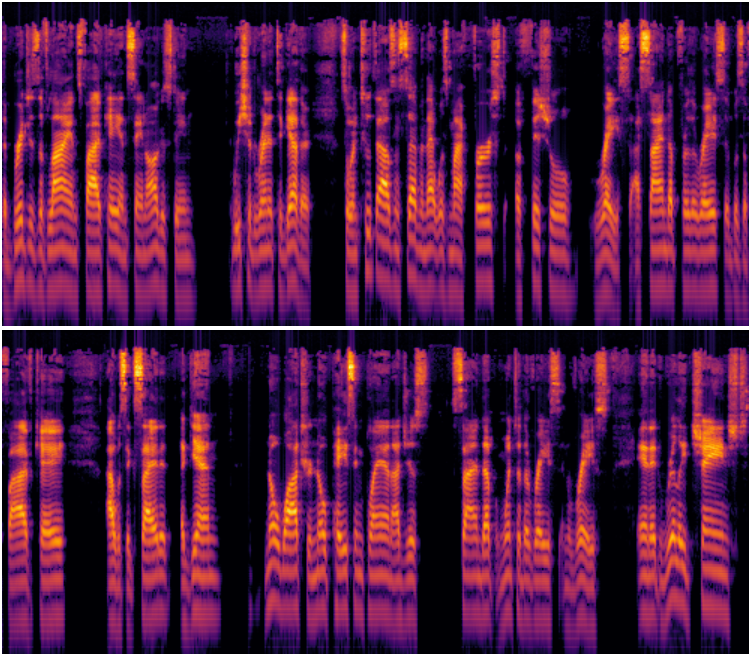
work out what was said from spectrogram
the Bridges of Lions 5K in St. Augustine. We should run it together. So in 2007, that was my first official race. I signed up for the race. It was a 5K. I was excited. Again, no watch or no pacing plan. I just signed up, went to the race and raced. And it really changed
